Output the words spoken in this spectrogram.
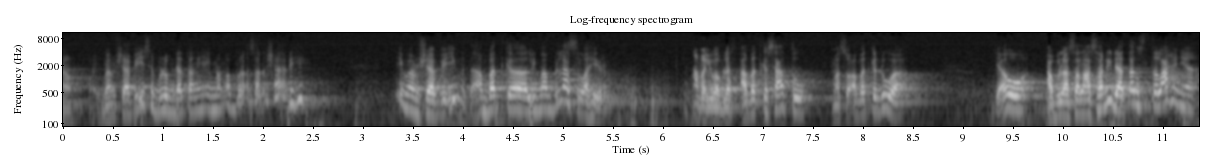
No, Imam Syafi'i sebelum datangnya Imam Abu Hasan Asy'ari. Imam Syafi'i abad ke-15 lahir. Apa 15? Abad ke-1, masuk abad kedua. Jauh. Abu Hasan Asy'ari datang setelahnya.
